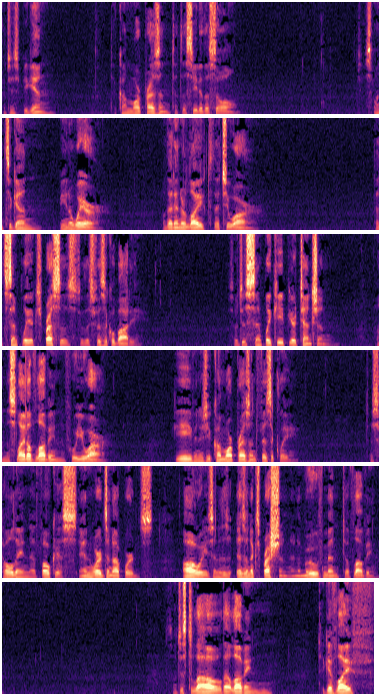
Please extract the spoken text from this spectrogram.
So just begin to come more present at the seat of the soul. Just once again being aware of that inner light that you are that simply expresses through this physical body. So just simply keep your attention on this light of loving of who you are, even as you come more present physically. Just holding that focus inwards and upwards, always as an expression and a movement of loving. So just allow that loving to give life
